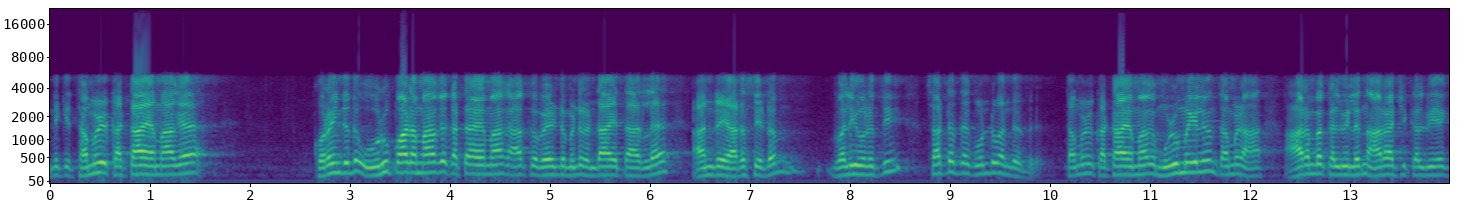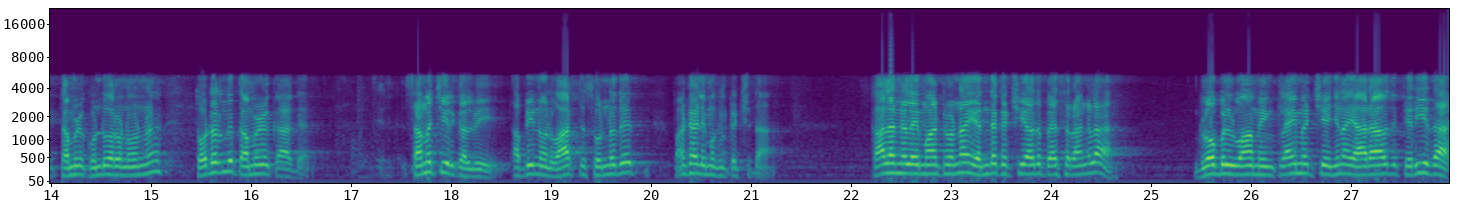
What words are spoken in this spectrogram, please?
இன்னைக்கு தமிழ் கட்டாயமாக குறைந்தது ஒரு பாடமாக கட்டாயமாக ஆக்க வேண்டும் என்று ரெண்டாயிரத்தி ஆறில் அன்றைய அரசிடம் வலியுறுத்தி சட்டத்தை கொண்டு வந்தது. தமிழ் கட்டாயமாக முழுமையிலும் தமிழ் ஆ- ஆரம்ப கல்வியிலேருந்து ஆராய்ச்சி கல்வியை தமிழ் கொண்டு வரணும்னு தொடர்ந்து தமிழுக்காக சமச்சீர் கல்வி அப்படின்னு ஒரு வார்த்தை சொன்னது பாட்டாளி மக்கள் கட்சி தான். காலநிலை மாற்றம்னா எந்த கட்சியாவது பேசுகிறாங்களா குளோபல் வார்மிங் கிளைமேட் சேஞ்ச்னா யாராவது தெரியுதா?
